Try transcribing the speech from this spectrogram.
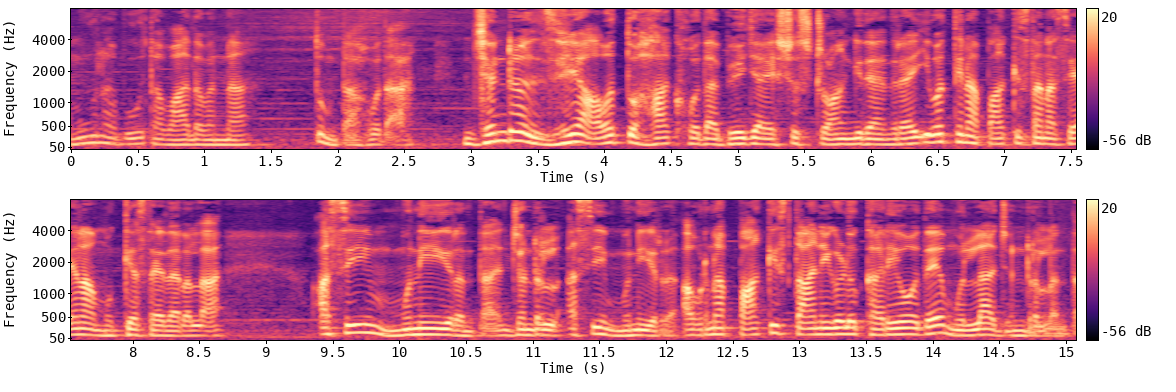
ಮೂಲಭೂತವಾದವನ್ನ ತುಂಬ್ತಾ ಹೋದ. ಜನರಲ್ ಝಿಯಾ ಅವತ್ತು ಹಾಕಿ ಹೋದ ಬೀಜ ಎಷ್ಟು ಸ್ಟ್ರಾಂಗ್ ಇದೆ ಅಂದರೆ ಇವತ್ತಿನ ಪಾಕಿಸ್ತಾನ ಸೇನಾ ಮುಖ್ಯಸ್ಥ ಇದ್ದಾರಲ್ಲ ಅಸೀಂ ಮುನೀರ್ ಅಂತ ಜನರಲ್ ಅಸೀಂ ಮುನೀರ್ ಅವ್ರನ್ನ ಪಾಕಿಸ್ತಾನಿಗಳು ಕರೆಯೋದೇ ಮುಲ್ಲಾ ಜನರಲ್ ಅಂತ.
